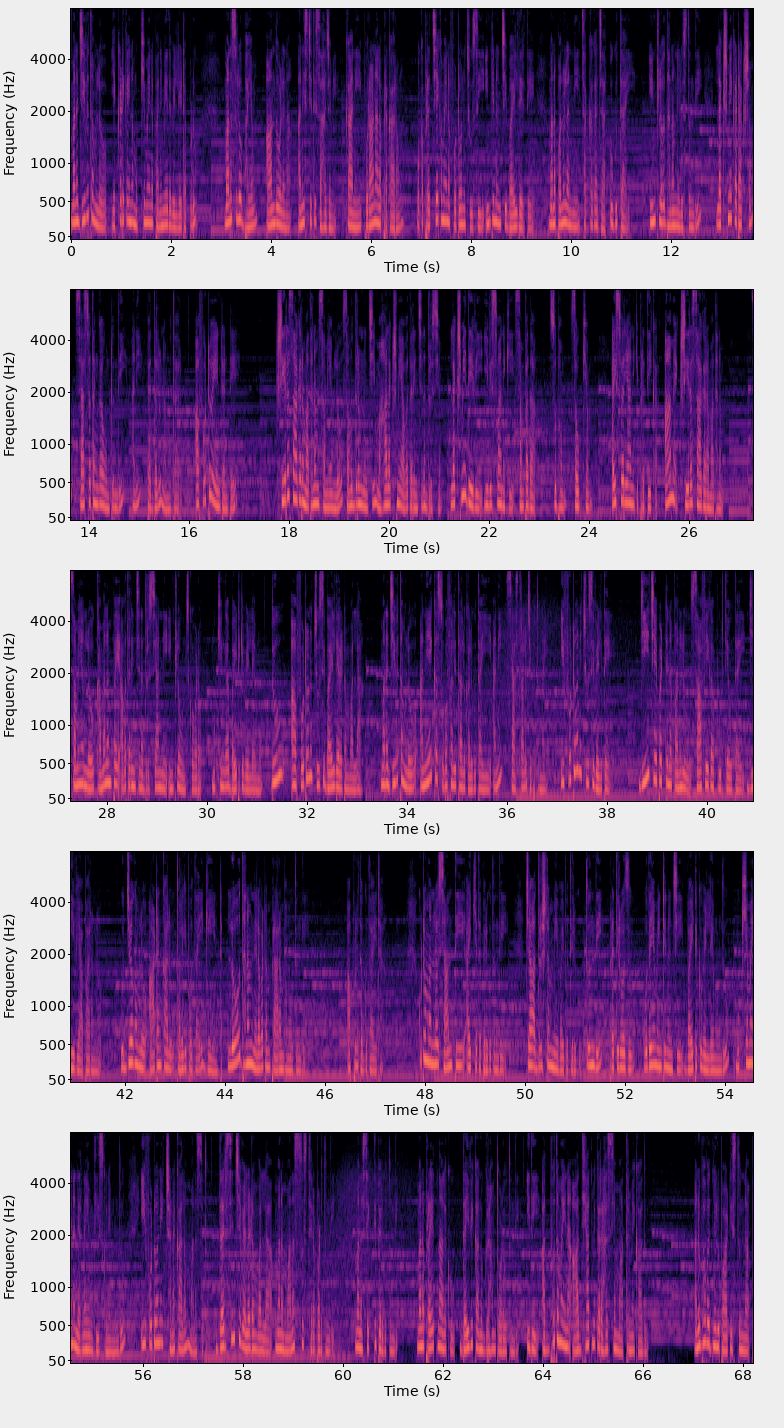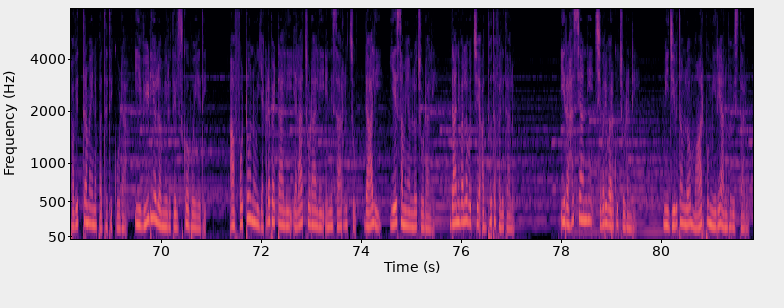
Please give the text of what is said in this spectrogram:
మన జీవితంలో ఎక్కడికైనా ముఖ్యమైన పని మీద వెళ్ళేటప్పుడు మనసులో భయం ఆందోళన అనిశ్చితి సహజమే. కానీ పురాణాల ప్రకారం ఒక ప్రత్యేకమైన ఫోటోను చూసి ఇంటి నుంచి బయలుదేరితే మన పనులన్నీ చక్కగా జరుగుతాయి ఇంట్లో ధనం నిలుస్తుంది లక్ష్మీ కటాక్షం శాశ్వతంగా ఉంటుంది అని పెద్దలు నమ్ముతారు. ఆ ఫోటో ఏంటంటే క్షీరసాగర మథనం సమయంలో సముద్రం నుంచి మహాలక్ష్మి అవతరించిన దృశ్యం. లక్ష్మీదేవి ఈ విశ్వానికి సంపద శుభం సౌఖ్యం ఐశ్వర్యానికి ప్రతీక. ఆమె క్షీరసాగర మథనం. సమయంలో కమలంపై అవతరించిన దృశ్యాన్ని ఇంట్లో ఉంచుకోవడం ముఖ్యంగా బయటికి వెళ్ళేము దూ ఆ ఫోటోను చూసి బయలుదేరటం వల్ల మన జీవితంలో అనేక శుభ ఫలితాలు కలుగుతాయి అని శాస్త్రాలు చెబుతున్నాయి. ఈ ఫోటోని చూసి వెళితే జీ చేపట్టిన పనులు సాఫీగా పూర్తి అవుతాయి జీ వ్యాపారంలో. ఉద్యోగంలో ఆటంకాలు తొలగిపోతాయి గేయంట. లో ధనం నిలవటం ప్రారంభమవుతుంది. అప్పులు తగ్గుతాయిట. కుటుంబంలో శాంతి ఐక్యత పెరుగుతుంది. చా అదృష్టం మీ వైపు తిరుగుతుంది. ప్రతిరోజు ఉదయం ఇంటి నుంచి బయటకు వెళ్ళే ముందు ముఖ్యమైన నిర్ణయం తీసుకునే ముందు ఈ ఫోటోని క్షణకాలం మనస్సుతో దర్శించి వెళ్ళడం వల్ల మన మనస్సు స్థిరపడుతుంది. మన శక్తి పెరుగుతుంది. మన ప్రయత్నాలకు దైవిక అనుగ్రహం తోడవుతుంది. ఇది అద్భుతమైన ఆధ్యాత్మిక రహస్యం మాత్రమే కాదు. అనుభవజ్ఞులు పాటిస్తున్న పవిత్రమైన పద్ధతి కూడా ఈ వీడియోలో మీరు తెలుసుకోబోయేది. ఆ ఫోటోను ఎక్కడ పెట్టాలి ఎలా చూడాలి ఎన్నిసార్లు చూడాలి ఏ సమయంలో చూడాలి? దానివల్ల వచ్చే అద్భుత ఫలితాలు. ఈ రహస్యాన్ని చివరి వరకు చూడండి. మీ జీవితంలో మార్పు మీరే అనుభవిస్తారు.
